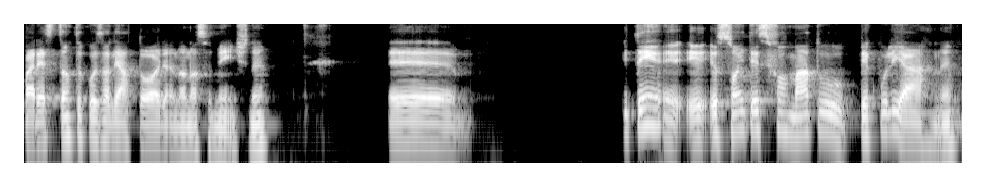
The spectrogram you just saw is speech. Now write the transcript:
parece tanta coisa aleatória na nossa mente, né? É... E tem, eu sonho ter esse formato peculiar, né?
